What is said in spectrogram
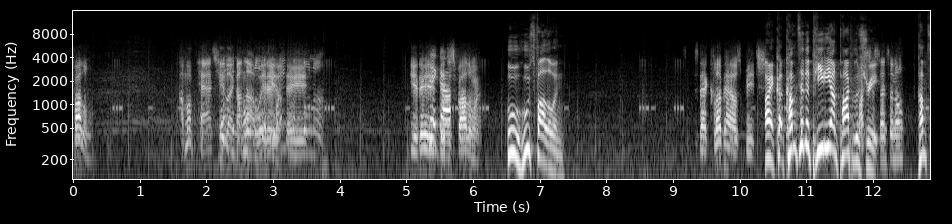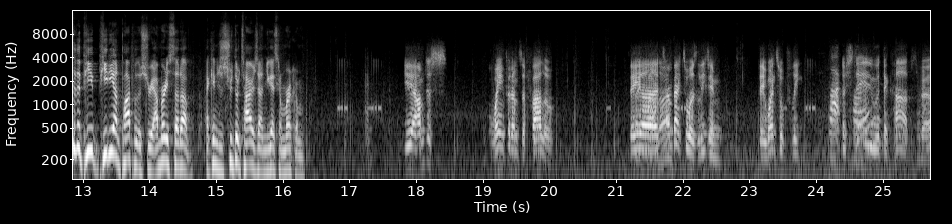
following. I'm gonna pass you like I'm not with They, you. they, yeah, they, They they're just following. Who? Who's following? It's that clubhouse beach. All right, come to the PD on Popular Watch Street. Sentinel. Come to the P- PD on Popular Street. I'm already set up. I can just shoot their tires down. You guys can murk them. Yeah, I'm just waiting for them to follow. They uh turned back towards Legion. They went to Fleet. Black They're staying with the cops, bro.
